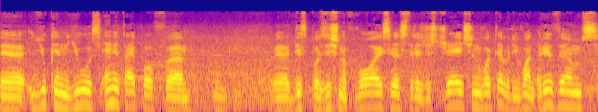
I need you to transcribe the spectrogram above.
Uh, you can use any type of um, uh, disposition of voices, registration, whatever you want, rhythms,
